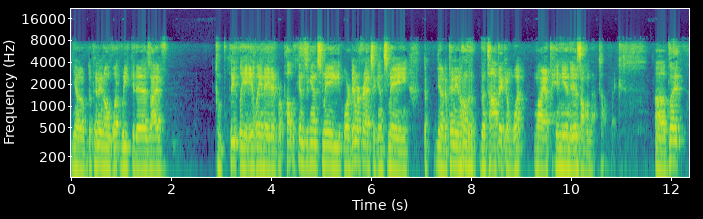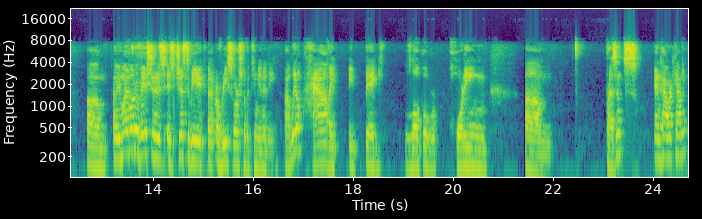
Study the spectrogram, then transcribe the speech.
you know, depending on what week it is. I've completely alienated Republicans against me or Democrats against me, you know, depending on the, the topic and what my opinion is on that topic. Uh, but um, I mean, my motivation is, is just to be a, a resource for the community. Uh, we don't have a, a big local reporting um, presence in Howard County.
